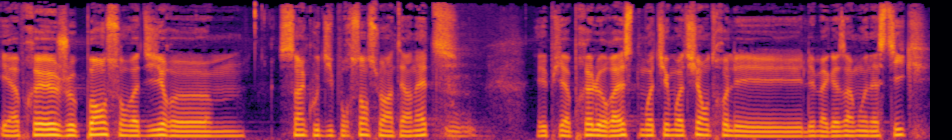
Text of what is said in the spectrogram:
Et après, je pense, on va dire euh, 5 ou 10% sur Internet. Mhm. Et puis après, le reste, moitié-moitié entre les, les magasins monastiques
